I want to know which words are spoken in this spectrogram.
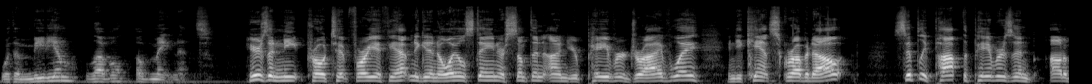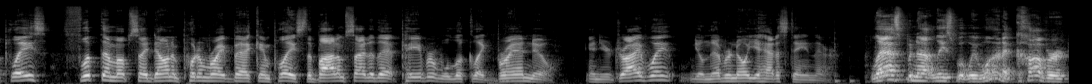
with a medium level of maintenance. Here's a neat pro tip for you. If you happen to get an oil stain or something on your paver driveway and you can't scrub it out, simply pop the pavers in out of place, flip them upside down and put them right back in place. The bottom side of that paver will look like brand new. And your driveway, you'll never know you had a stain there. Last but not least, what we want to cover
